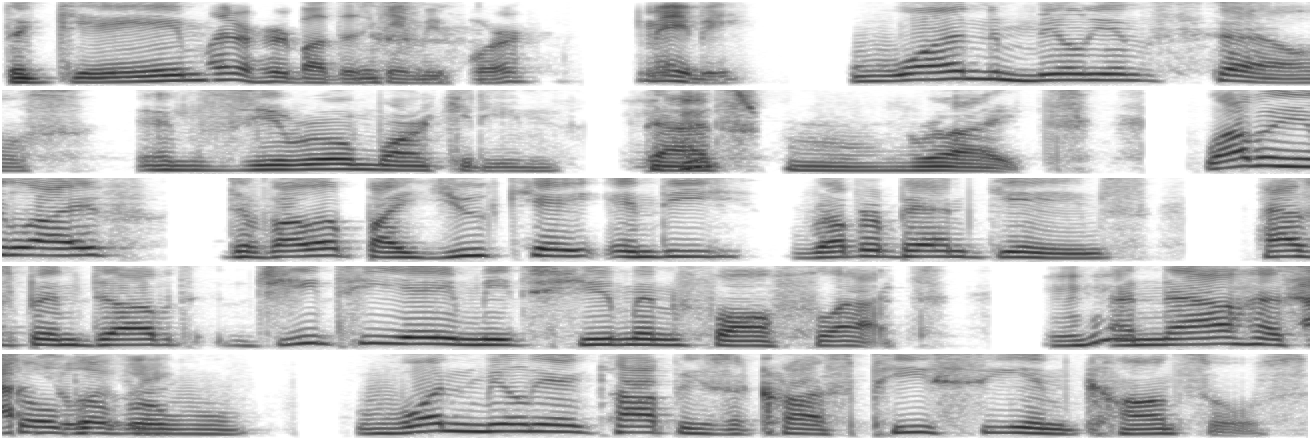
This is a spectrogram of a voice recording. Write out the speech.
the game Might have heard about this game before. Maybe. 1 million sales and zero marketing. Mm-hmm. That's right. Wobbly Life, developed by UK indie Rubber Band Games, has been dubbed GTA Meets Human Fall Flat Mhm. and now has sold over 1 million copies across PC and consoles.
